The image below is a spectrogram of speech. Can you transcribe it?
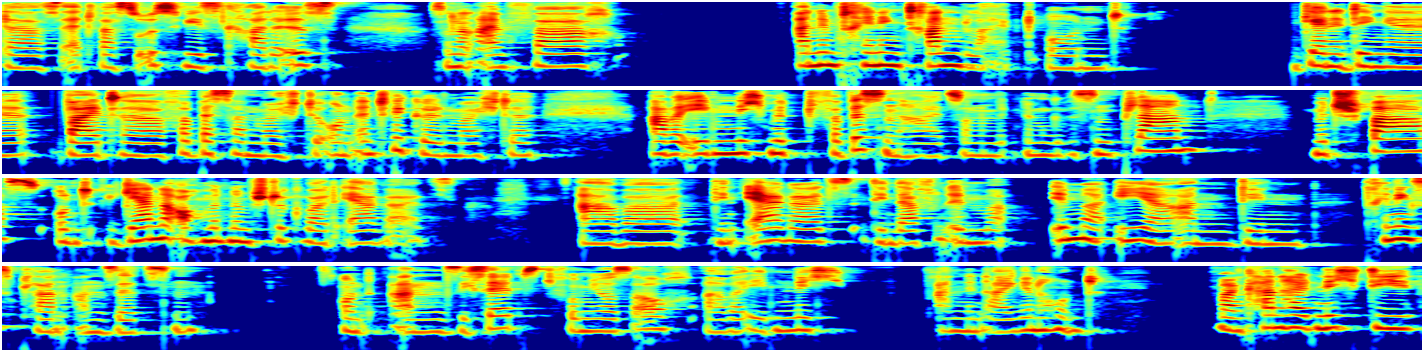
dass etwas so ist, wie es gerade ist, sondern einfach an dem Training dranbleibt und gerne Dinge weiter verbessern möchte und entwickeln möchte. Aber eben nicht mit Verbissenheit, sondern mit einem gewissen Plan, mit Spaß und gerne auch mit einem Stück weit Ehrgeiz. Aber den Ehrgeiz, den darf man immer, immer eher an den Trainingsplan ansetzen und an sich selbst von mir aus auch, aber eben nicht an den eigenen Hund. Man kann halt nicht die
